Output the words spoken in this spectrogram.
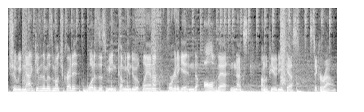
Should we not give them as much credit? What does this mean coming into Atlanta? We're going to get into all of that next on the PODcast. Stick around.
